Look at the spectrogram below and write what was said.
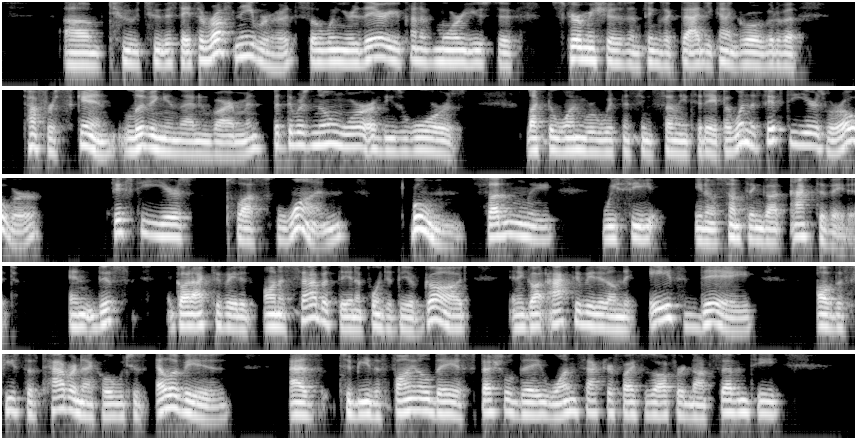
um, to to this day. It's a rough neighborhood, so when you're there, you're kind of more used to skirmishes and things like that. You kind of grow a bit of a tougher skin living in that environment. But there was no more of these wars like the one we're witnessing suddenly today. But when the 50 years were over, 50 years plus one, boom, suddenly we see, you know, something got activated. And this got activated on a Sabbath day, an appointed day of God, and it got activated on the eighth day of the Feast of Tabernacle, which is elevated as to be the final day, a special day. One sacrifice is offered, not 70.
